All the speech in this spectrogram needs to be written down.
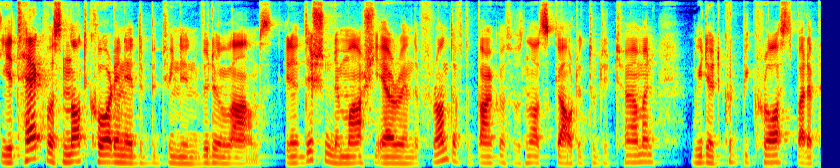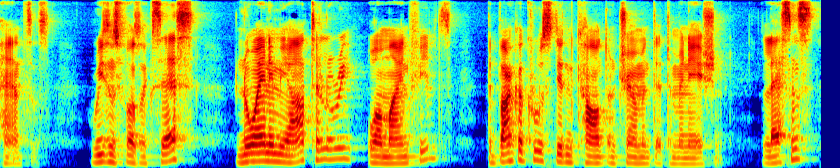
the attack was not coordinated between the individual arms. In addition, the marshy area in the front of the bunkers was not scouted to determine whether it could be crossed by the panzers. Reasons for success? No enemy artillery or minefields. The bunker crews didn't count on German determination. Lessons?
